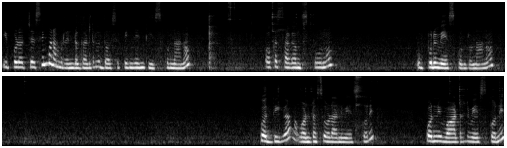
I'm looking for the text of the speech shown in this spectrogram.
ఇప్పుడు వచ్చేసి మనం రెండు గంటల దోశ పిండిని తీసుకున్నాను. ఒక సగం స్పూను ఉప్పును వేసుకుంటున్నాను. కొద్దిగా వంట సోడాని వేసుకొని కొన్ని వాటర్ వేసుకొని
